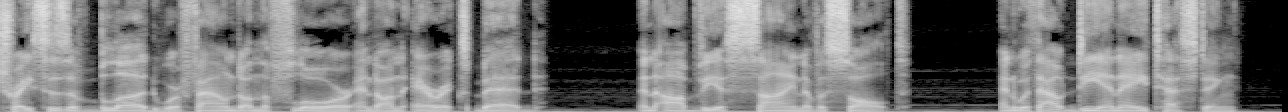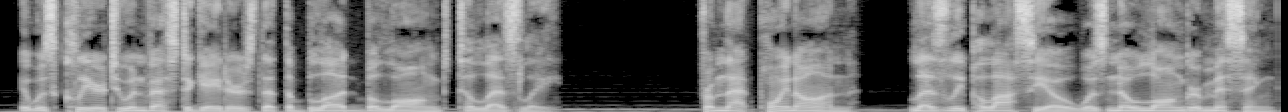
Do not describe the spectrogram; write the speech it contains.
Traces of blood were found on the floor and on Eric's bed, an obvious sign of assault. And without DNA testing, it was clear to investigators that the blood belonged to Leslie. From that point on, Leslie Palacio was no longer missing,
